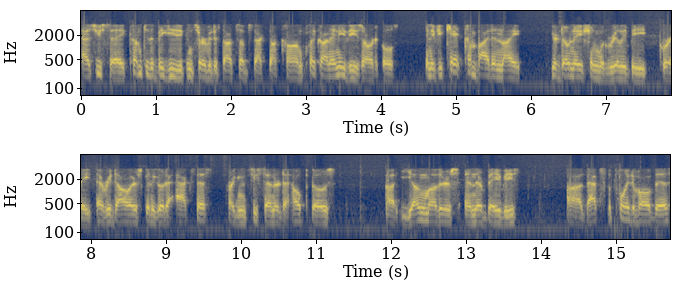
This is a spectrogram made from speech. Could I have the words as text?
as you say come to the big easy conservative.substack.com click on any of these articles. And if you can't come by tonight your donation would really be great. Every dollar is going to go to access pregnancy center to help those uh, young mothers and their babies. Uh, that's the point of all this.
